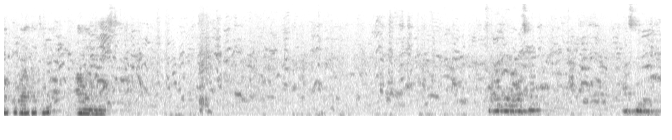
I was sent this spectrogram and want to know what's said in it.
বক্তব্য রাখার জন্য আহ্বান জানাচ্ছি। নমস্কার। আজকে উড়িষ্যা ইংরেজি উড়িষ্যা আমরা আজকে চুয়ান্নতম বার্ষিক দুর্গা উৎসব মেলা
